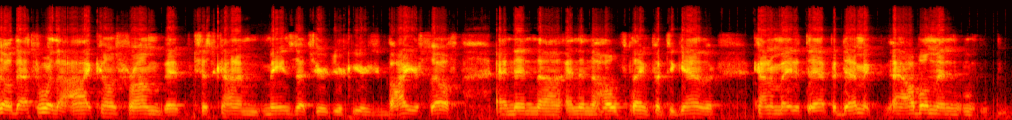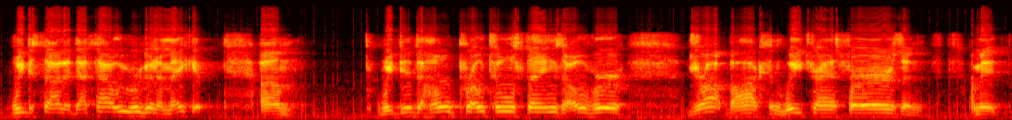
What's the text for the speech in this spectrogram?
so that's where the I comes from. It just kind of means that you're, you're, you're by yourself, and then uh, and then the whole thing put together kind of made it the Epidemic album, and we decided that's how we were going to make it. Um, we did the whole Pro Tools things over Dropbox and WeTransfers, and I mean, it,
